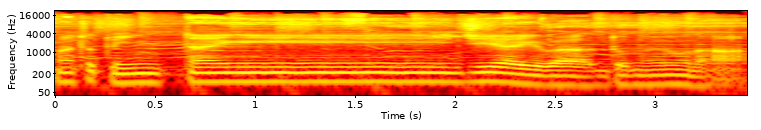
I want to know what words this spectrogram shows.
まあちょっと引退試合はどのような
